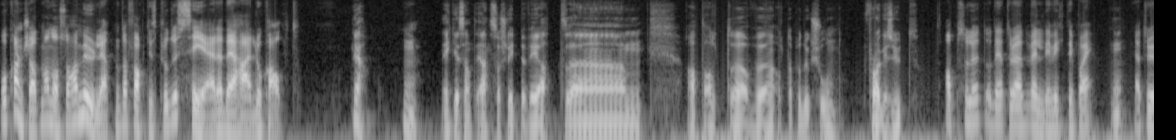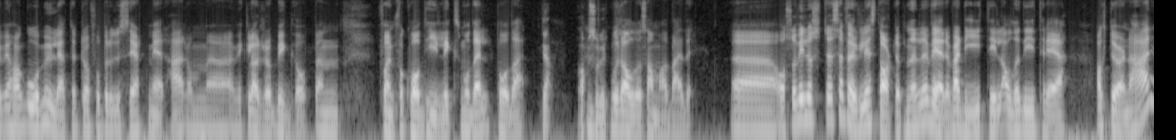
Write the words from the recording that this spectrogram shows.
Og kanskje at man også har muligheten til å faktisk produsere det her lokalt. Ja, hmm. ikke sant. Ja, Så slipper vi at, uh, at alt, av, alt av produksjon flagges ut. Absolutt, og det tror jeg er et veldig viktig poeng. Mm. Jeg tror vi har gode muligheter til å få produsert mer her om uh, vi klarer å bygge opp en form for Quad Helix-modell på det her. Ja, absolutt. Hvor alle samarbeider. Uh, og så vil jo selvfølgelig startupene levere verdi til alle de tre aktørene her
